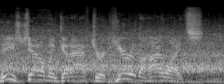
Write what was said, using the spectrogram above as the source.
These gentlemen got after it. Here are the highlights.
